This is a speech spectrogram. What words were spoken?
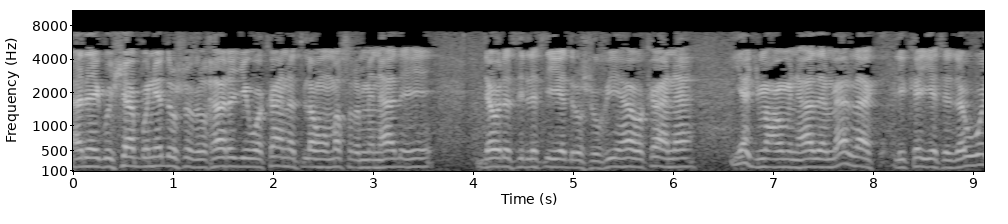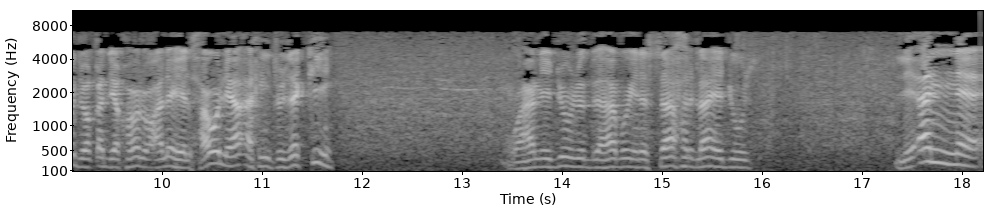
هذا يقول شاب يدرس في الخارج وكانت له مصر من هذه الدولة التي يدرس فيها وكان يجمع من هذا المال لكي يتزوج وقد يحول عليه الحول يا أخي تزكي. وهل يجوز الذهاب إلى الساحر؟ لا يجوز. لأن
